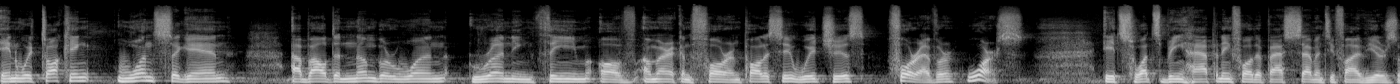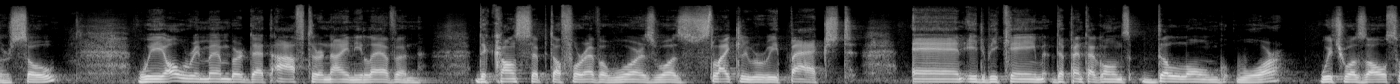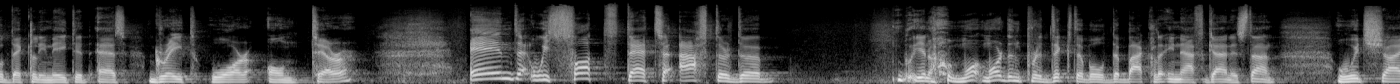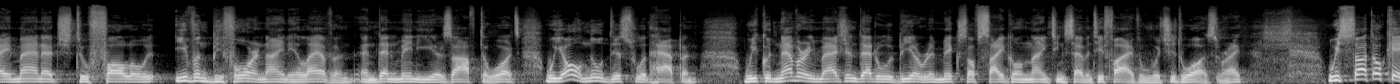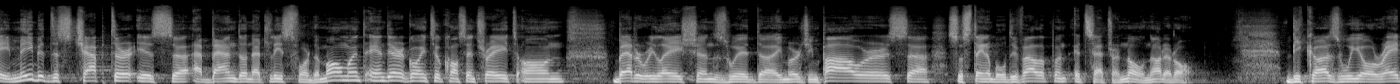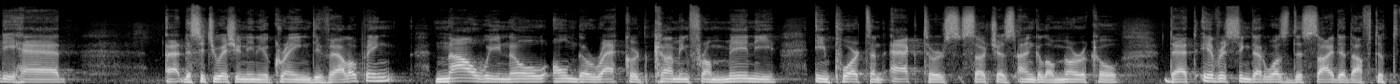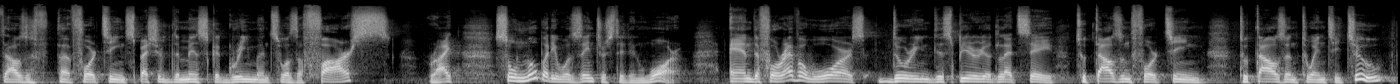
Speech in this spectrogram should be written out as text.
And we're talking once again about the number one running theme of American foreign policy, which is forever wars. It's what's been happening for the past 75 years or so. We all remember that after 9 11, the concept of forever wars was slightly repackaged and it became the Pentagon's The Long War, which was also declinated as Great War on Terror. And we thought that after the you know, more, more than predictable debacle in Afghanistan, which I managed to follow even before 9 11 and then many years afterwards. We all knew this would happen. We could never imagine that it would be a remix of Saigon 1975, which it was, right? We thought, okay, maybe this chapter is uh, abandoned at least for the moment, and they're going to concentrate on better relations with uh, emerging powers, uh, sustainable development, etc. No, not at all, because we already had uh, the situation in Ukraine developing. Now we know on the record coming from many important actors such as Angela Merkel that everything that was decided after 2014, especially the Minsk agreements, was a farce, right? So nobody was interested in war. And the forever wars during this period, let's say 2014, 2022,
